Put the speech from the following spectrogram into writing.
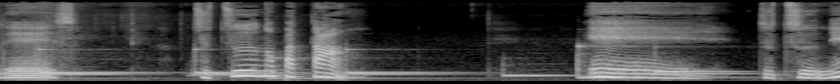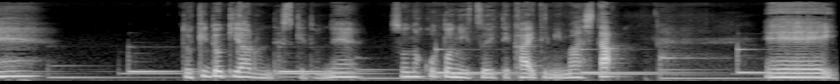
ルです。頭痛のパターン。えー、頭痛ね。時々あるんですけどね。そのことについて書いてみました。えー、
